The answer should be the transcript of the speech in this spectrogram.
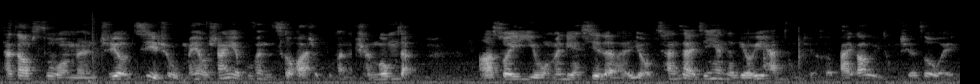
他告诉我们，只有技术没有商业部分的策划是不可能成功的。啊，所以我们联系了有参赛经验的刘一涵同学和白高宇同学作为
